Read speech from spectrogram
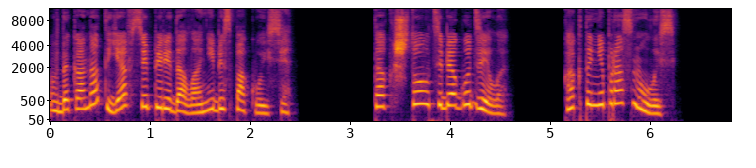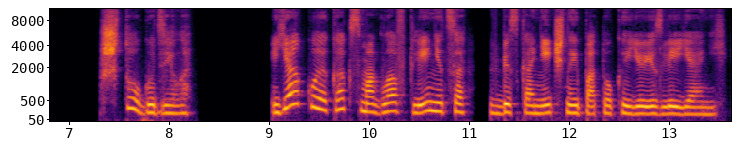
В деканат я все передала, не беспокойся. Так что у тебя гудело? Как ты не проснулась?» «Что гудело?» Я кое-как смогла вклиниться в бесконечный поток ее излияний.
